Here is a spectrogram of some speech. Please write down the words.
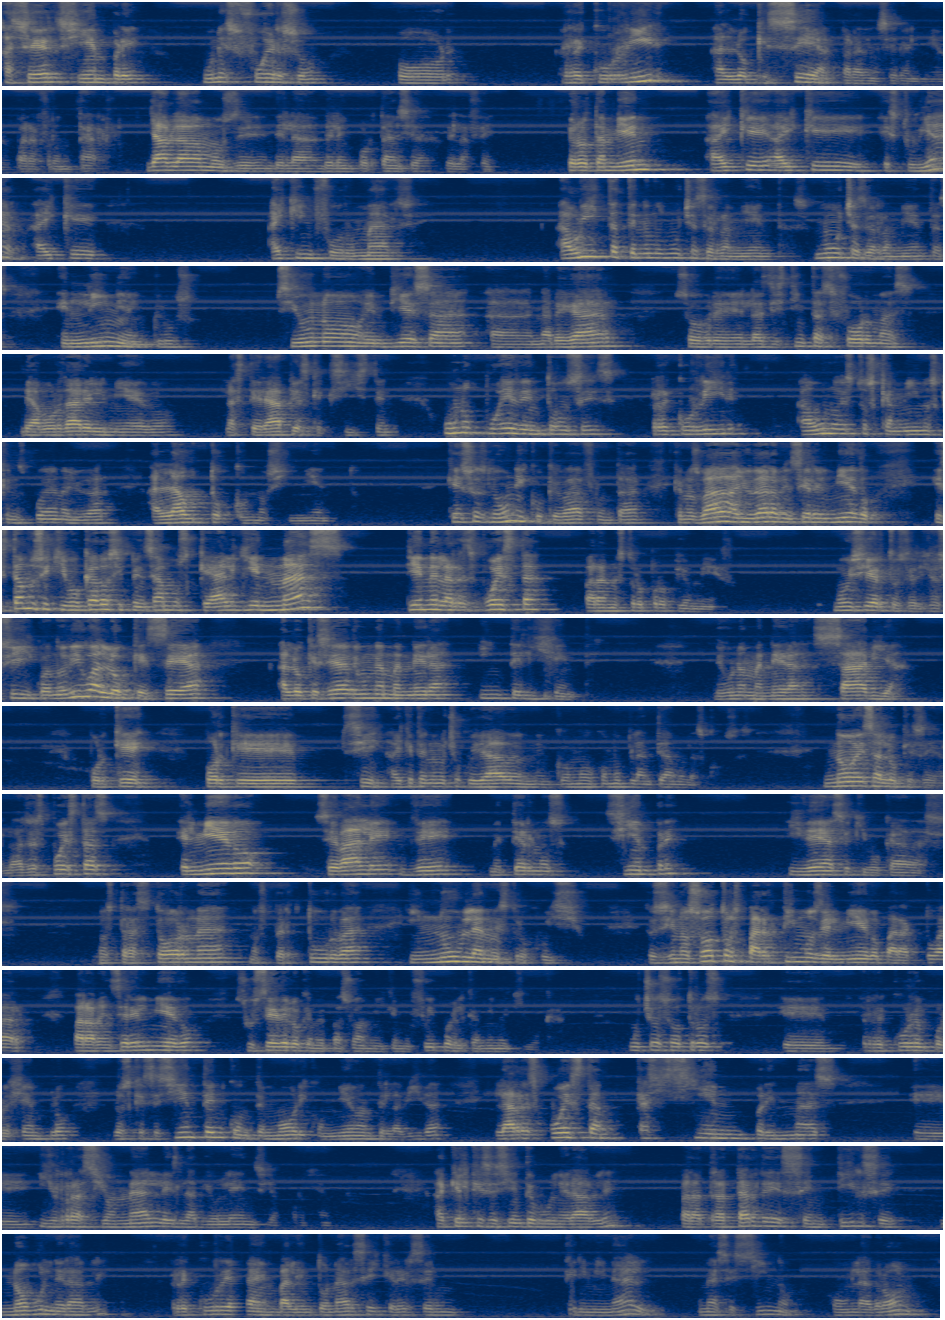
hacer siempre un esfuerzo por recurrir a lo que sea para vencer el miedo, para afrontarlo. Ya hablábamos de, la, importancia de la fe. pero también hay que, hay que estudiar, hay que, hay que informarse. Ahorita tenemos muchas herramientas, muchas herramientas, en línea incluso. Si uno empieza a navegar sobre las distintas formas de abordar el miedo, las terapias que existen, uno puede entonces recurrir a uno de estos caminos que nos pueden ayudar al autoconocimiento, que eso es lo único que va a afrontar, que nos va a ayudar a vencer el miedo. Estamos equivocados si pensamos que alguien más tiene la respuesta para nuestro propio miedo. Muy cierto, Sergio. Sí, cuando digo a lo que sea, a lo que sea de una manera inteligente, de una manera sabia. ¿Por qué? Porque sí, hay que tener mucho cuidado en, cómo, cómo planteamos las cosas. No es a lo que sea. Las respuestas, el miedo se vale de meternos siempre ideas equivocadas. Nos trastorna, nos perturba y nubla nuestro juicio. Entonces, si nosotros partimos del miedo para actuar, para vencer el miedo, sucede lo que me pasó a mí, que me fui por el camino equivocado. Muchos otros eh, recurren, por ejemplo, los que se sienten con temor y con miedo ante la vida, la respuesta casi siempre más eh, irracional es la violencia, por ejemplo. Aquel que se siente vulnerable, para tratar de sentirse no vulnerable, recurre a envalentonarse y querer ser un criminal, un asesino o un ladrón,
